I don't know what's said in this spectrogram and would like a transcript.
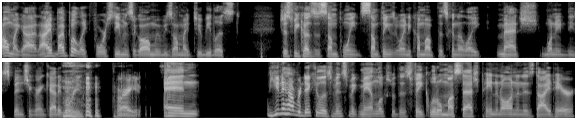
oh my god, I I put like four Steven Seagal movies on my to be list just because at some point something's going to come up that's going to like match one of these spin chagrin categories. right. and you know how ridiculous Vince McMahon looks with his fake little mustache painted on and his dyed hair?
